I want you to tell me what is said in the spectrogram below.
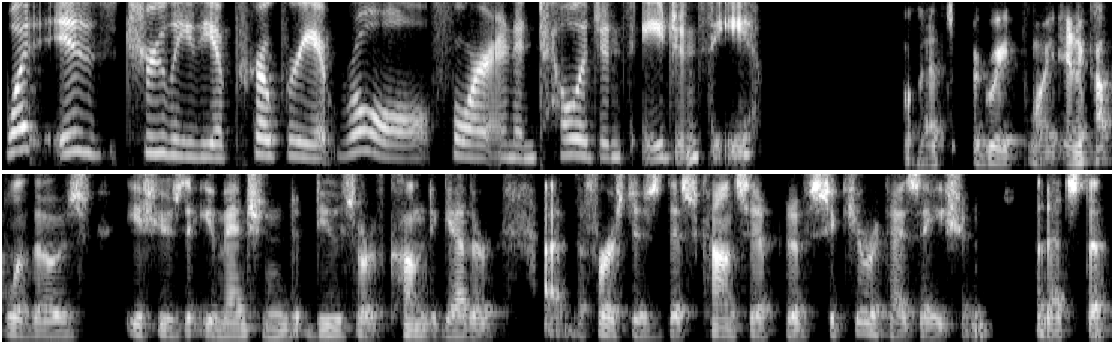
what is truly the appropriate role for an intelligence agency? Well, that's a great point. And a couple of those issues that you mentioned do sort of come together. Uh, the first is this concept of securitization. That's the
